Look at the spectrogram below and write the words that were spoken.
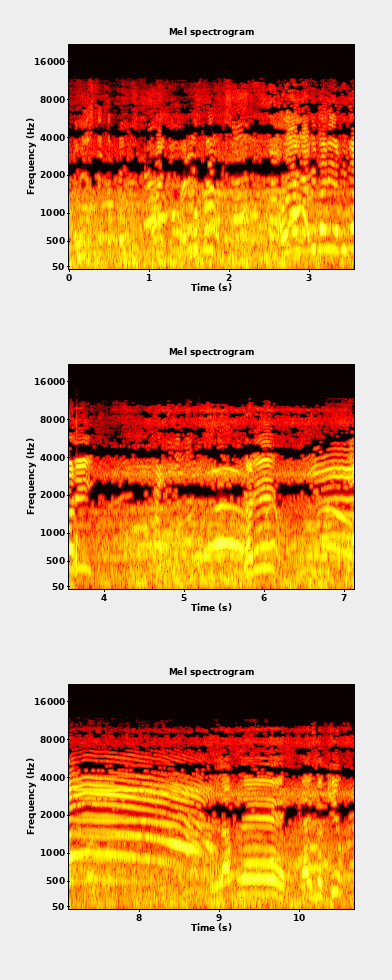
Let me just take a pic. All right, go, go, quick. All right, everybody, everybody. Ready? Yeah! Lovely. Guys, look cute.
